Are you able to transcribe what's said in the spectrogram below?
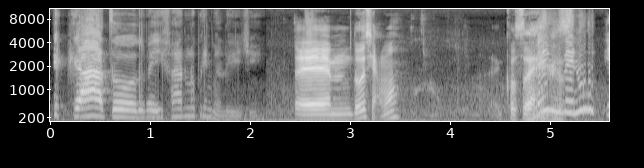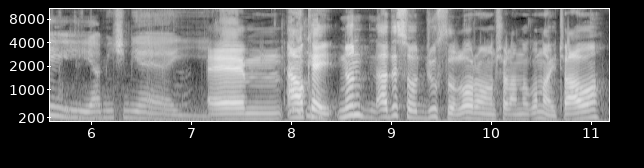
Peccato, dovevi farlo prima, Luigi. Ehm, dove siamo? Eh, Cos'è? Benvenuti, amici miei. Ehm, ah, ok. non- adesso giusto, loro non ce l'hanno con noi. Ciao.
